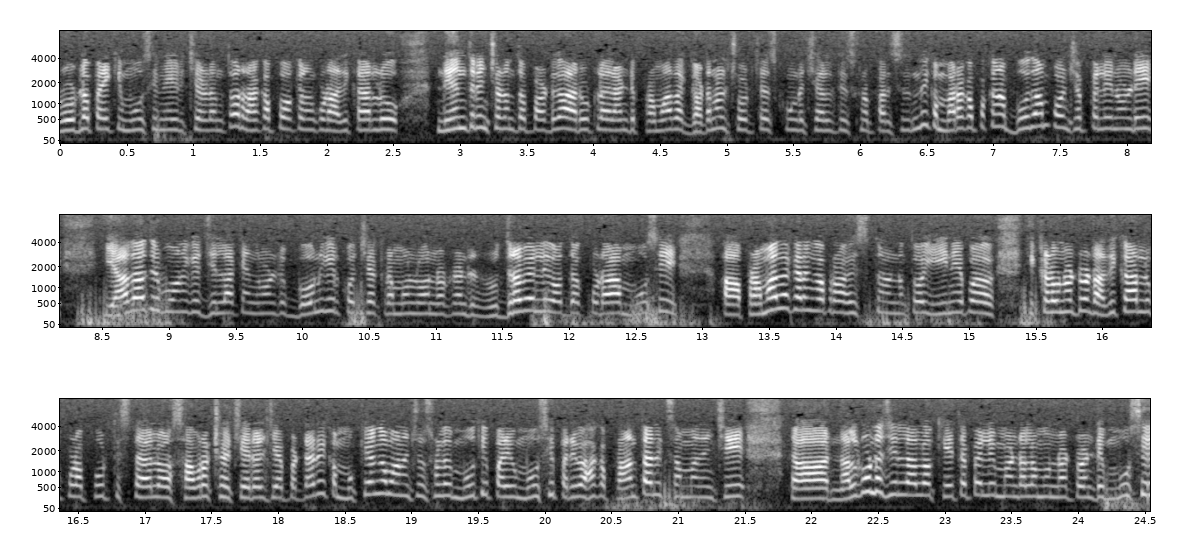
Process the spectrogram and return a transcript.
రోడ్లపైకి మూసి నీరు చేయడంతో రాకపోకలను కూడా అధికారులు నియంత్రించడంతో పాటుగా ఆ రూట్లో ఇలాంటి ప్రమాద ఘటనలు చోటు చేసుకుంటూ చర్యలు తీసుకున్న పరిస్థితి ఉంది. ఇక మరొక పక్కన భూదాం పొంచపల్లి నుండి యాదాద్రి భువనగిరి జిల్లా కేంద్రం నుండి భువనగిరికి వచ్చే క్రమంలో ఉన్నటువంటి రుద్రవెల్లి వద్ద కూడా మూసి ఆ, ప్రమాదకరంగా ప్రవహిస్తుండటంతో ఈ నేప ఇక్కడ ఉన్నటువంటి అధికారులు కూడా పూర్తి స్థాయిలో సంరక్షణ చర్యలు చేపట్టారు. ఇక ముఖ్యంగా మనం చూసుకుంటే మూతి పరి మూసి పరివాహక ప్రాంతానికి సంబంధించి నల్గొండ జిల్లాలో కేతపల్లి మండలం ఉన్నటువంటి మూసి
